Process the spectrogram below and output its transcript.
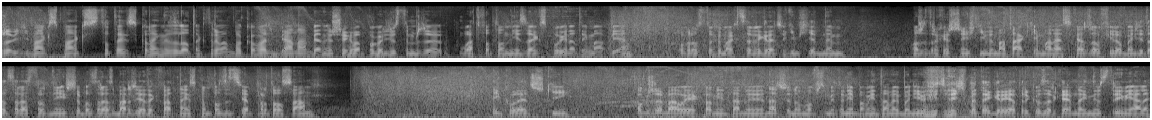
Dobrze widzi Max Max. Tutaj jest kolejny zlota, który ma blokować Biana. Bian już się chyba pogodził z tym, że łatwo to on nie zaekspuje na tej mapie. Po prostu chyba chce wygrać jakimś jednym, może trochę szczęśliwym atakiem, ale z każdą chwilą będzie to coraz trudniejsze, bo coraz bardziej adekwatna jest kompozycja Protosa. I kuleczki pogrzebały, jak pamiętamy, znaczy no w sumie to nie pamiętamy, bo nie widzieliśmy tej gry, ja tylko zerkałem na innym streamie, ale,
